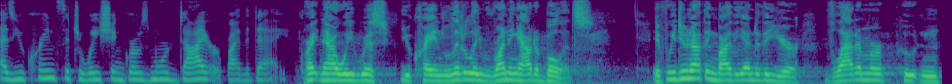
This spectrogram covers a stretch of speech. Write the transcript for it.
as Ukraine's situation grows more dire by the day. Right now, we risk Ukraine literally running out of bullets. If we do nothing by the end of the year, Vladimir Putin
